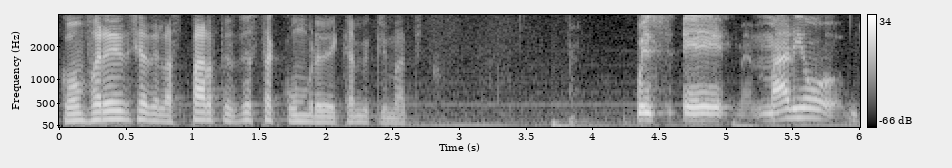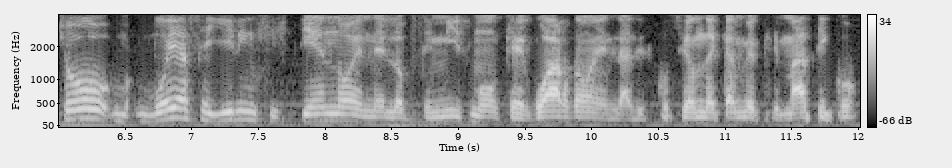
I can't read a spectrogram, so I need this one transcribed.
conferencia de las partes de esta cumbre de cambio climático? Pues eh, Mario, yo voy a seguir insistiendo en el optimismo que guardo en la discusión de cambio climático.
